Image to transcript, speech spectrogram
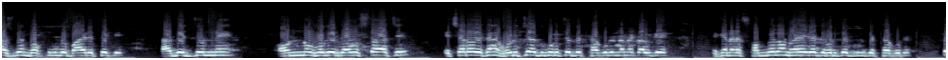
আসবেন ভক্তবৃন্দ বাইরে থেকে, তাদের জন্য অন্ন ভোগের ব্যবস্থা আছে। এছাড়াও এখানে হরিচাঁদ, গুরুচাঁদের ঠাকুরের নামে কালকে এখানে একটা সম্মেলন হয়ে গেছে হরিচাঁদ গুরুচাঁদ ঠাকুরের। তো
